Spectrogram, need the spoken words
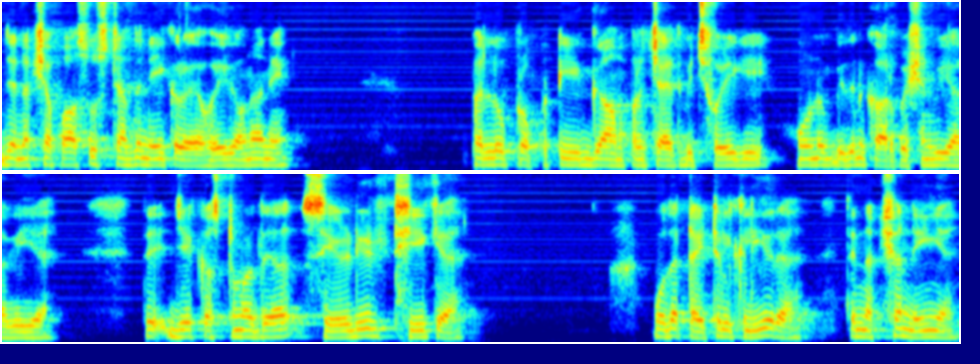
ਜੇ ਨਕਸ਼ਾ ਪਾਸ ਉਸ ਟਾਈਮ ਤੇ ਨਹੀਂ ਕਰਾਇਆ ਹੋਏਗਾ ਉਹਨਾਂ ਨੇ, ਪਹਿਲੋਂ ਪ੍ਰਾਪਰਟੀ ਗ੍ਰਾਮ ਪੰਚਾਇਤ ਵਿੱਚ ਹੋਏਗੀ, ਹੁਣ ਵਿਦਨ ਕਾਰਪੋਰੇਸ਼ਨ ਵੀ ਆ ਗਈ ਹੈ ਤੇ ਜੇ ਕਸਟਮਰ ਦਾ ਸੇਲ ਡੀਡ ਠੀਕ ਹੈ ਉਹਦਾ ਟਾਈਟਲ ਕਲੀਅਰ ਹੈ ਤੇ ਨਕਸ਼ਾ ਨਹੀਂ ਹੈ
